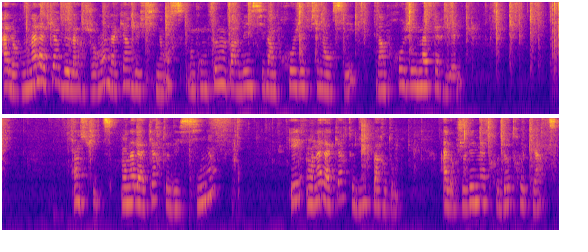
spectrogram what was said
Alors, on a la carte de l'argent, la carte des finances. Donc, on peut me parler ici d'un projet financier, d'un projet matériel. Ensuite, on a la carte des signes et on a la carte du pardon. Alors, je vais mettre d'autres cartes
